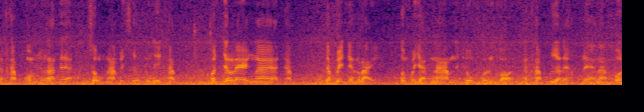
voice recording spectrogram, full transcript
นะครับกรมชลประทานก็จะส่งน้ำไปเสิร์ฟตรงนี้ครับ เพราจะแรงหน้าครับ จะเป็นอย่างไรต้องประหยัดน้ำในช่วงฝนก่อนนะครับ เพื่ออะไรครับในอนาคต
